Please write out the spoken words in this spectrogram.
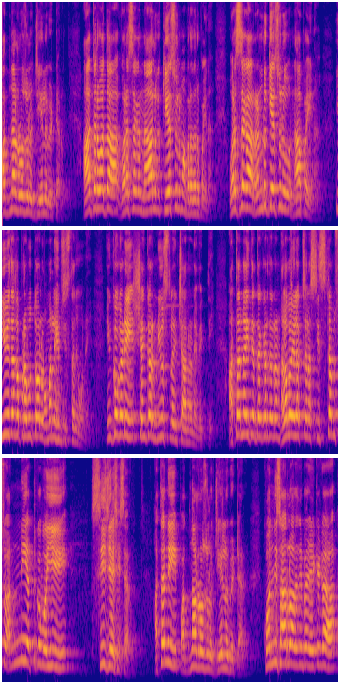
పద్నాలుగు రోజులు జైల్లో పెట్టారు. ఆ తర్వాత వరుసగా నాలుగు కేసులు మా బ్రదర్ పైన. వరుసగా రెండు కేసులు నా పైన. ఈ విధంగా ప్రభుత్వాలు మమ్మల్ని హింసిస్తూనే ఉన్నాయి. ఇంకొకటి శంకర్ న్యూస్ లైన్ ఛానల్ అనే వ్యక్తి. అతనైతే దగ్గర దగ్గర నలభై లక్షల సిస్టమ్స్ అన్నీ ఎత్తుకుపోయి సీజ్ చేసేశారు. అతన్ని పద్నాలుగు రోజులు జైల్లో పెట్టారు. కొన్నిసార్లు అతనిపై ఏకంగా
